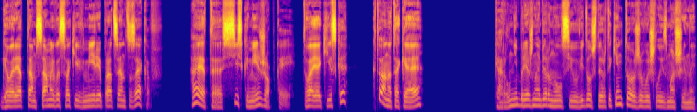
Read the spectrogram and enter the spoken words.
Говорят, там самый высокий в мире процент зэков. А это с сиськами и жопкой. Твоя киска? Кто она такая?» Карл небрежно обернулся и увидел, что Эртыкин тоже вышла из машины,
